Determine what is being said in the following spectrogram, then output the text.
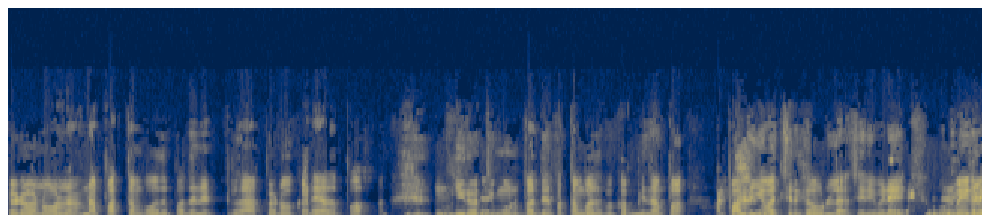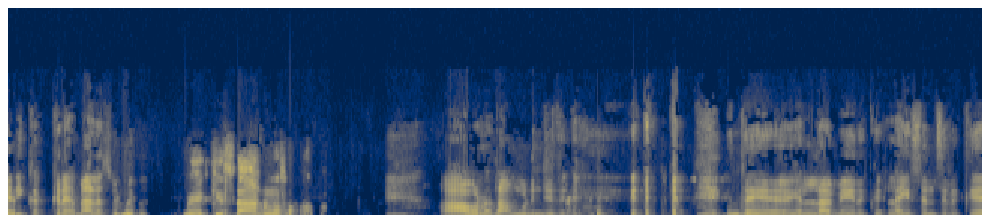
பெடோன்னு வளர்ன பத்தொன்பது பதினெட்டுலாம் பெடோ கிடையாதுப்பா. இருபத்தி மூணு பத்து பத்தொன்பதுக்கு கம்மி தான்ப்பா அப்ப அதையும் வச்சிருக்க உள்ள. சரி விடு. உண்மைகளை நீ கக்குற. மேல சொல்லு. கிசானு. அவ்வளவுதான் முடிஞ்சுது. இந்த எல்லாமே இருக்கு. லைசென்ஸ் இருக்கு.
